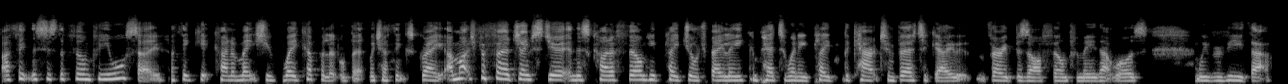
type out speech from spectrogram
I think this is the film for you also. I think it kind of makes you wake up a little bit, which I think is great. I much prefer James Stewart in this kind of film. He played George Bailey compared to when he played the character in Vertigo. Very bizarre film for me, that was. We reviewed that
